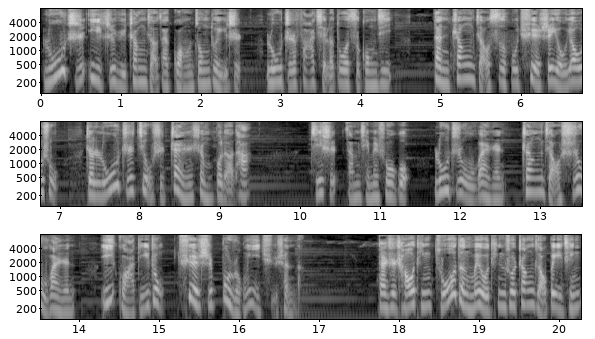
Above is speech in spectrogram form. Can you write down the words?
卢植一直与张角在广宗对峙，卢植发起了多次攻击，但张角似乎确实有妖术，这卢植就是战胜不了他。即使咱们前面说过。卢植五万人，张角十五万人，以寡敌众，确实不容易取胜的。但是朝廷左等没有听说张角被擒，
